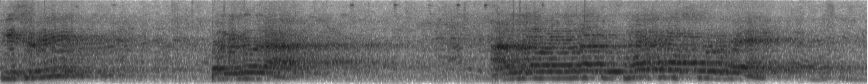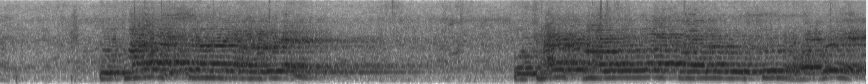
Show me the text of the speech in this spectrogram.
কিছুই হইত না। আল্লাহ আল্লাহ কোথায় কাজ করবেন? কোথায় স্থানে যাবেন কোথায় হবে?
